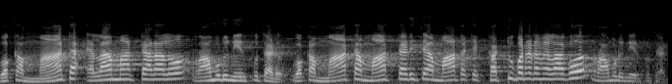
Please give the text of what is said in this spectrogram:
ఒక మాట ఎలా మాట్లాడాలో రాముడు నేర్పుతాడు. ఒక మాట మాట్లాడితే ఆ మాటకి కట్టుబడడం ఎలాగో రాముడు నేర్పుతాడు.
